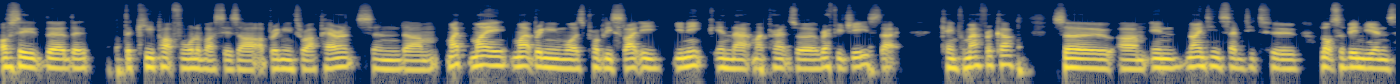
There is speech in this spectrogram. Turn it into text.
obviously, the the the key part for one of us is our upbringing through our parents. And um, my my my upbringing was probably slightly unique in that my parents were refugees that came from Africa. So um, in 1972, lots of Indians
